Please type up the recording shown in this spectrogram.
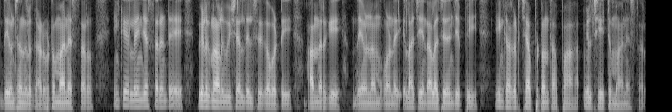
దేవుని సందులో గడపటం మానేస్తారు. ఇంకా వీళ్ళు ఏం చేస్తారంటే వీళ్ళకి నాలుగు విషయాలు తెలిసాయి కాబట్టి అందరికీ దేవుని నమ్ముకోండి ఇలా చేయండి అలా చేయండి అని చెప్పి ఇంకా అక్కడ చెప్పడం తప్ప వీళ్ళు చేయటం మానేస్తారు.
